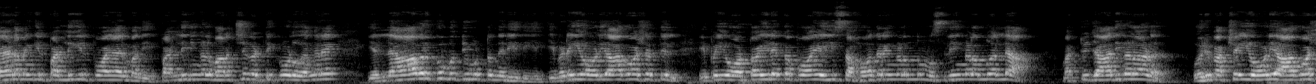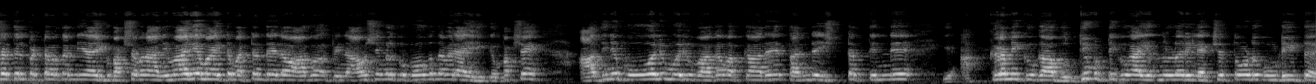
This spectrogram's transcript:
വേണമെങ്കിൽ പള്ളിയിൽ പോയാൽ മതി. പള്ളി നിങ്ങൾ മറച്ചു കെട്ടിക്കോളൂ. അങ്ങനെ എല്ലാവർക്കും ബുദ്ധിമുട്ടുന്ന രീതിയിൽ. ഇവിടെ ഈ ഹോളി ആഘോഷത്തിൽ ഇപ്പൊ ഈ ഓട്ടോയിലൊക്കെ പോയ ഈ സഹോദരങ്ങളൊന്നും മുസ്ലിങ്ങളൊന്നും അല്ല. മറ്റു ജാതികളാണ്. ഒരു പക്ഷേ ഈ ഹോളി ആഘോഷത്തിൽപ്പെട്ടവർ തന്നെയായിരിക്കും. പക്ഷെ അവർ അനിവാര്യമായിട്ട് മറ്റെന്തേലോ ആഘോ പിന്നെ ആവശ്യങ്ങൾക്ക് പോകുന്നവരായിരിക്കും. പക്ഷെ അതിന് പോലും ഒരു വക വെക്കാതെ തന്റെ ഇഷ്ടത്തിന് ആക്രമിക്കുക ബുദ്ധിമുട്ടിക്കുക എന്നുള്ള ഒരു ലക്ഷ്യത്തോട് കൂടിയിട്ട്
